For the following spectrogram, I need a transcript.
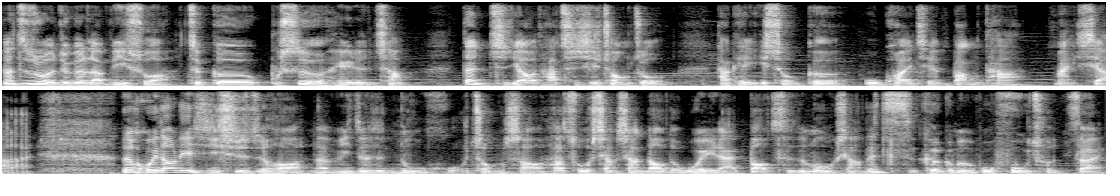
那制作人就跟 Lavi 说啊，这歌不适合黑人唱，但只要他持续创作，他可以一首歌五块钱帮他。买下来。那回到练习室之后啊，那 V 真是怒火中烧。他所想象到的未来，抱持的梦想，在此刻根本不复存在。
